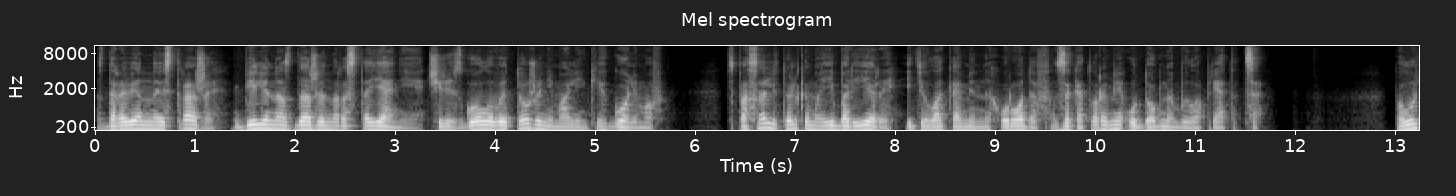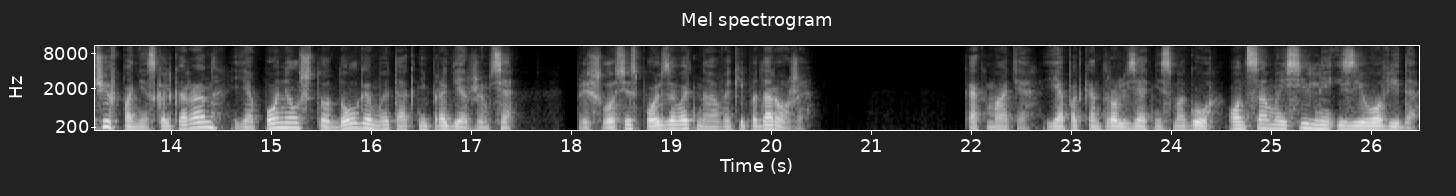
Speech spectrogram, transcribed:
Здоровенные стражи били нас даже на расстоянии, через головы тоже немаленьких големов. Спасали только мои барьеры и тела каменных уродов, за которыми удобно было прятаться. Получив по несколько ран, я понял, что долго мы так не продержимся. Пришлось использовать навыки подороже. Как Матя, я под контроль взять не смогу, он самый сильный из его вида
